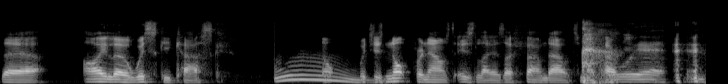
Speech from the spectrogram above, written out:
their Isla whiskey cask, not, which is not pronounced Islay, as I found out to my parents. Oh yeah.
